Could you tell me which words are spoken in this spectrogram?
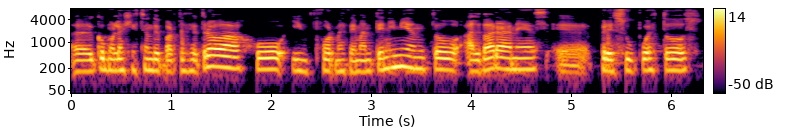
eh, como la gestión de partes de trabajo, informes de mantenimiento, albaranes, presupuestos,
